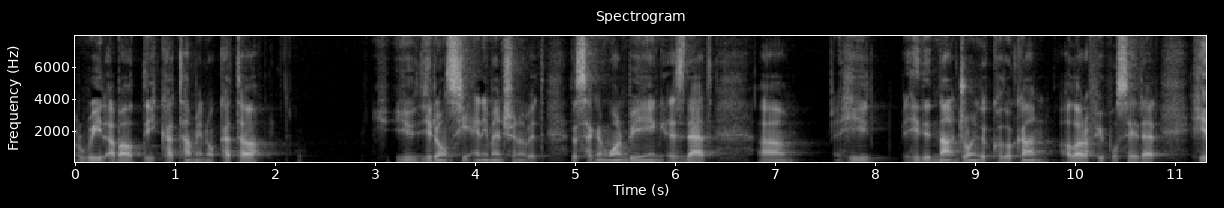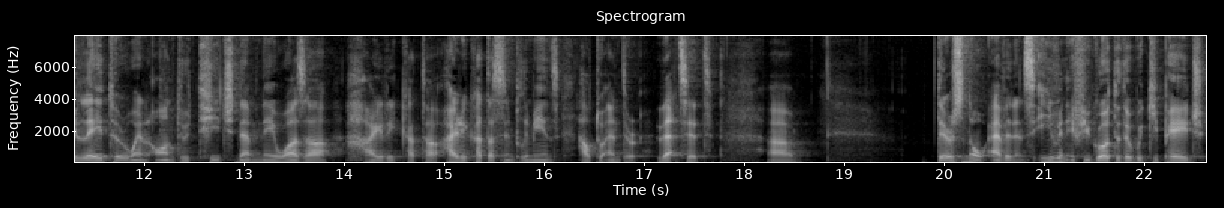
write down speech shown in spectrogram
read about the katame no kata you, you don't see any mention of it the second one being is that um, he he did not join the Kodokan. A lot of people say that he later went on to teach them Newaza, Hairi Kata. Hairi Kata simply means how to enter. That's it. Uh, there's no evidence. Even if you go to the wiki page,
